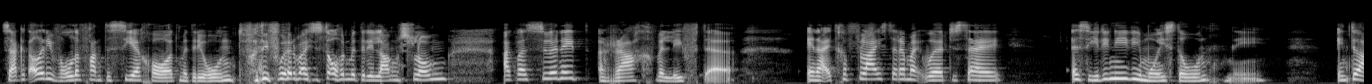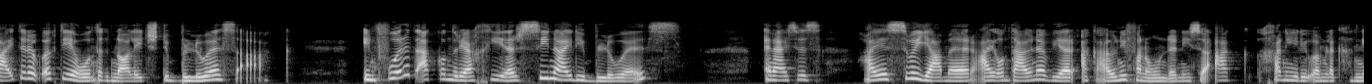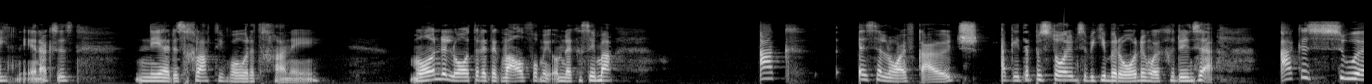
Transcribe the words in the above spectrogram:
So ek het al die wilde fantasie gehad met hierdie hond wat hier voor my staan met hierdie lang slong. Ek was so net reg vir liefde. En hy het gefluister in my oor toe sê is hierdie nie die mooiste hond nie. En toe hy het dan ook die hond acknowledge toe bloos ek. En voordat ek kon reageer, sien hy die bloos. En hy sê hy is so jammer. Hy onthou nou weer ek hou nie van honde nie, so ek gaan hierdie oomblik geniet nie. En ek sê nee, dis glad nie waar dit gaan nie. Maande later het ek wel vir my oomblik gesê, maar ek is 'n life coach. Ek het op 'n stadium so 'n bietjie berading ook gedoen. So ek is so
